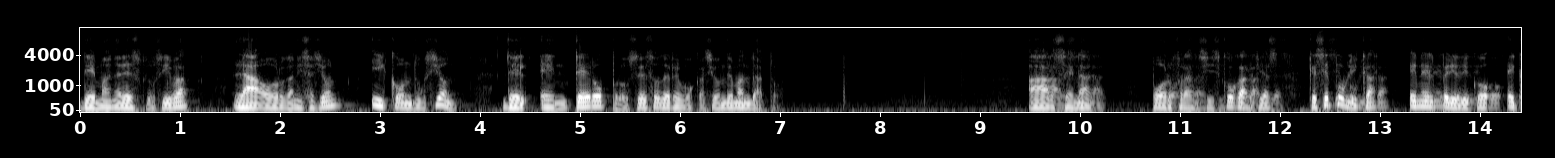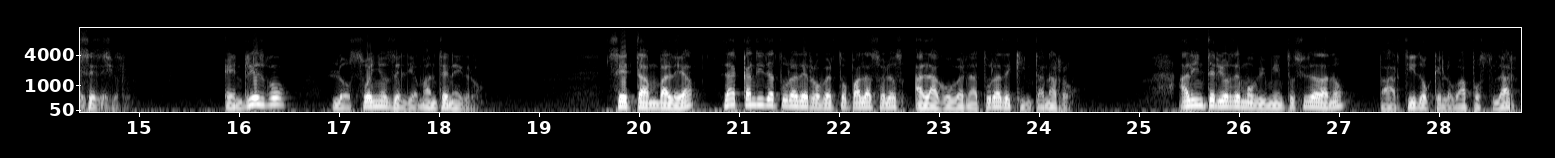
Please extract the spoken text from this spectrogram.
de manera exclusiva la organización y conducción del entero proceso de revocación de mandato. Arsenal, por Francisco Garfias, que se publica en el periódico Excelsior. En riesgo, los sueños del diamante negro. Se tambalea la candidatura de Roberto Palazuelos a la gubernatura de Quintana Roo. Al interior de Movimiento Ciudadano, partido que lo va a postular,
